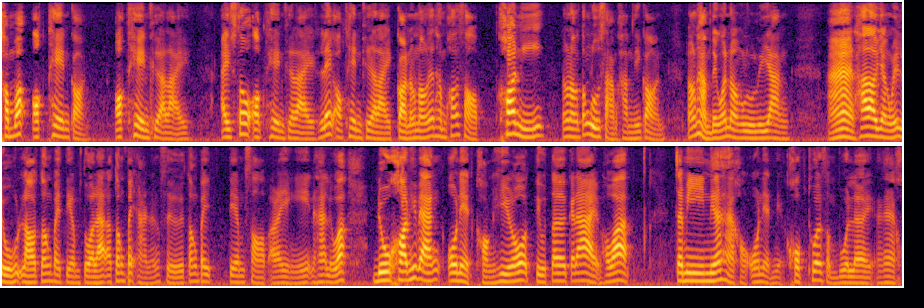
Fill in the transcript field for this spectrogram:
คำว่าออกเทนก่อน ออกเทนคืออะไรไอโซออกเทนคืออะไร เลขออกเทนคืออะไร ก่อนน้องๆจะทำข้อสอบ ข้อนี้น้องๆต้องรู้ 3คำนี้ก่อน น้องถามตัวเองว่าน้องรู้หรือยังอ่าถ้าเรายังไม่รู้เราต้องไปเตรียมตัวแล้ว เราต้องไปอ่านหนังสือต้องไปเตรียมสอบอะไรอย่างนี้นะฮะ หรือว่าดูคอร์สพี่แบงค์โอเน็ตของ Hero Tutor ก็ได้ เพราะว่าจะมีเนื้อหาของ o n e t เนี่ยครบถ้วนสมบูรณ์เลยอ่าโฆ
